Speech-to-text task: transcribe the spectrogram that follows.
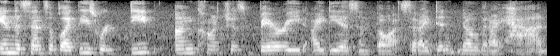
in the sense of like these were deep, unconscious, buried ideas and thoughts that I didn't know that I had.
